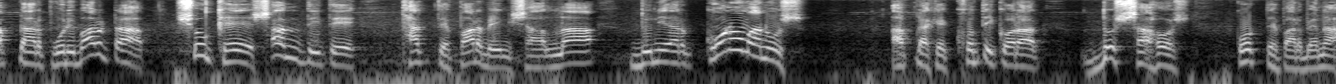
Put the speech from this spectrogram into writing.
আপনার পরিবারটা সুখে, শান্তিতে থাকতে পারবে ইনশাআল্লাহ। দুনিয়ার কোনো মানুষ আপনাকে ক্ষতি করার দুঃসাহস করতে পারবে না।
